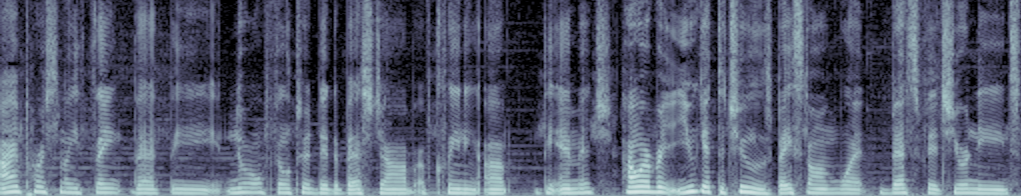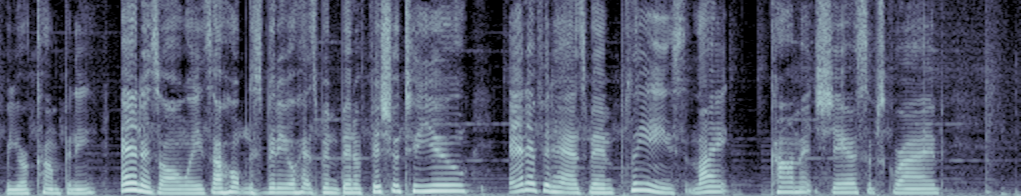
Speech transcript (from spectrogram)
I personally think that the neural filter did the best job of cleaning up the image. However, you get to choose based on what best fits your needs for your company. And as always, I hope this video has been beneficial to you. And if it has been, please like, comment, share, subscribe.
